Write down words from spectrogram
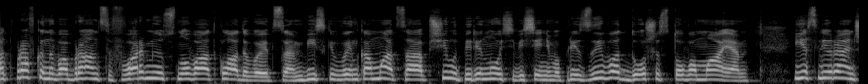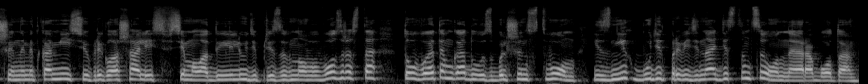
Отправка новобранцев в армию снова откладывается. Бийский военкомат сообщил о переносе весеннего призыва до 6 мая. Если раньше на медкомиссию приглашались все молодые люди призывного возраста, то в этом году с большинством из них будет проведена дистанционная работа.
